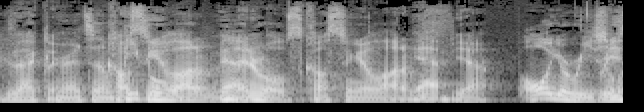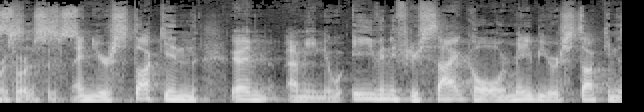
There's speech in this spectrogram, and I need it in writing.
exactly. Right. So costing people- you a lot of yeah. minerals, costing you a lot of Yeah. yeah. all your resources, Resources. and you're stuck in and i mean even if you cycle or maybe you're stuck in a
